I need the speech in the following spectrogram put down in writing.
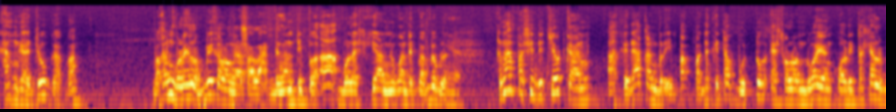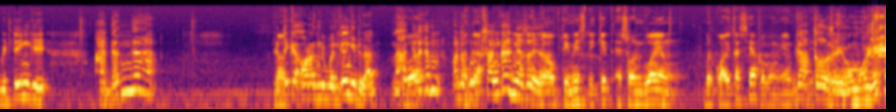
Kan nggak juga, Bang. Bahkan boleh lebih kalau nggak salah. Dengan tipe A boleh sekian, bukan tipe B boleh. Iya. Kenapa sih diciutkan? Akhirnya akan berimpak pada kita butuh eselon 2 yang kualitasnya lebih tinggi. Ada nggak? Ketika orang dibandingkan gitu kan. Nah, akhirnya kan pada agak- buruk sangkanya Agak saya. optimis dikit eselon 2 yang berkualitas siapa Bang? Yang Gatel saya ngomongnya.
